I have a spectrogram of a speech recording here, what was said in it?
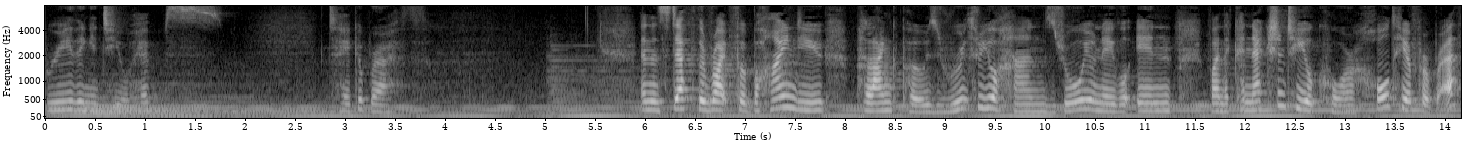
breathing into your hips. Take a breath. And then step the right foot behind you, plank pose. Root through your hands, draw your navel in, find the connection to your core. Hold here for breath.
